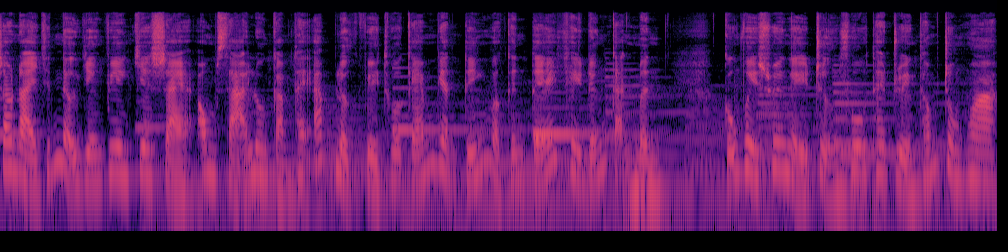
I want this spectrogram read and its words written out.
Sau này, chính nữ diễn viên chia sẻ ông xã luôn cảm thấy áp lực vì thua kém danh tiếng và kinh tế khi đứng cạnh mình. Cũng vì suy nghĩ trượng phu theo truyền thống Trung Hoa,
